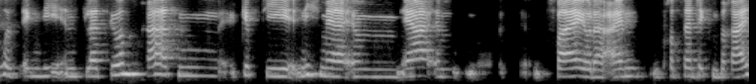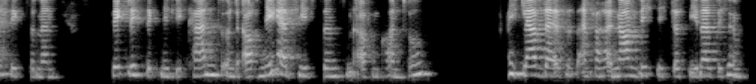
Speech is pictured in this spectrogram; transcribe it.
wo es irgendwie Inflationsraten gibt, die nicht mehr im, ja, im zwei- oder einprozentigen Bereich liegt, sondern wirklich signifikant und auch Negativzinsen auf dem Konto ich glaube, da ist es einfach enorm wichtig, dass jeder sich um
